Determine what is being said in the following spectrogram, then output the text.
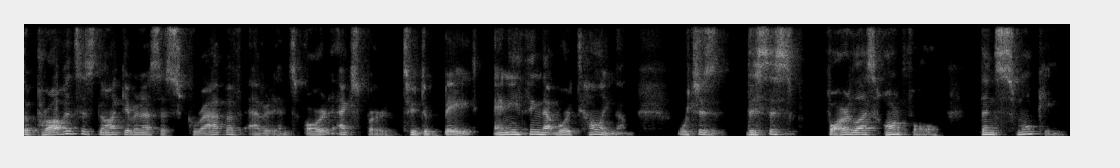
the province has not given us a scrap of evidence or an expert to debate anything that we're telling them, which is this is far less harmful than smoking.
